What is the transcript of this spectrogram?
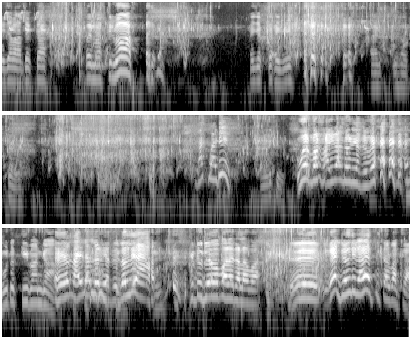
এই যে আমার হাতে একটা ওই মাছটি ল এই যে একটা এই যে আর হচ্ছে ওই মোর চাৰিডাল ধৰি আছো বে মুহ তো কি বানগা এই চাৰিডাল ধৰি আছো জলদি আহ কিন্তু পৰা নাই ডালাবা এই এই জলদি না এই বাচ্চা।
